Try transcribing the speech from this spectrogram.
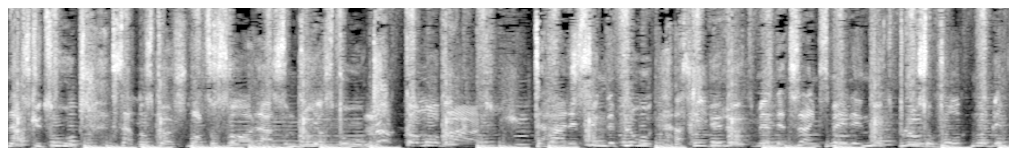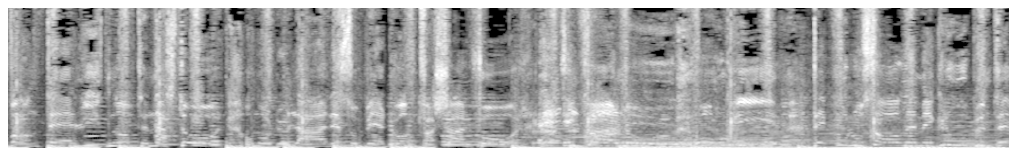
enn jeg skulle tort. Sett noen spørsmål, så svarer jeg som de har spurt. Nøkka må bære. Det her er syndeflod. Jeg skriver rødt, men det trengs mer enn nytt blod. Så folk må bli vant til lyden av til neste år. Og når du lærer, så ber du at hver sjel får et inferno og liv. Det kolossale med grobunn til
